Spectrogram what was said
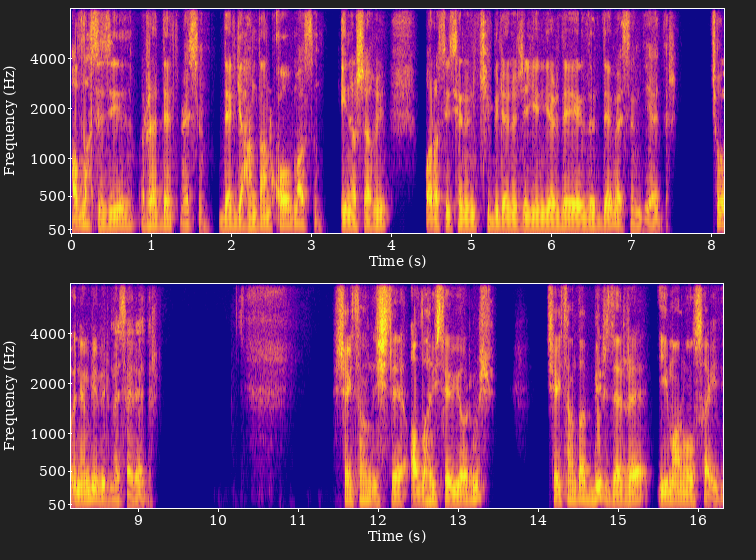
Allah sizi reddetmesin. Dergahından kovmasın. İn aşağı orası senin kibirleneceğin yer değildir demesin diyedir. Çok önemli bir meseledir. Şeytan işte Allah'ı seviyormuş. Şeytanda bir zerre iman olsaydı,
